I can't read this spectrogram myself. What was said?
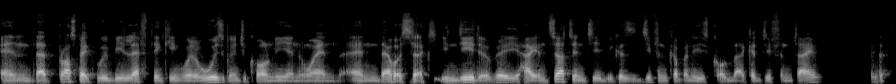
And that prospect will be left thinking, well, who is going to call me and when? And that was indeed a very high uncertainty because different companies called back at different times. But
